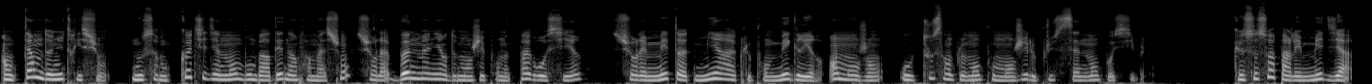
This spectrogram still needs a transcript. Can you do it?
En termes de nutrition, nous sommes quotidiennement bombardés d'informations sur la bonne manière de manger pour ne pas grossir, sur les méthodes miracles pour maigrir en mangeant ou tout simplement pour manger le plus sainement possible. Que ce soit par les médias,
